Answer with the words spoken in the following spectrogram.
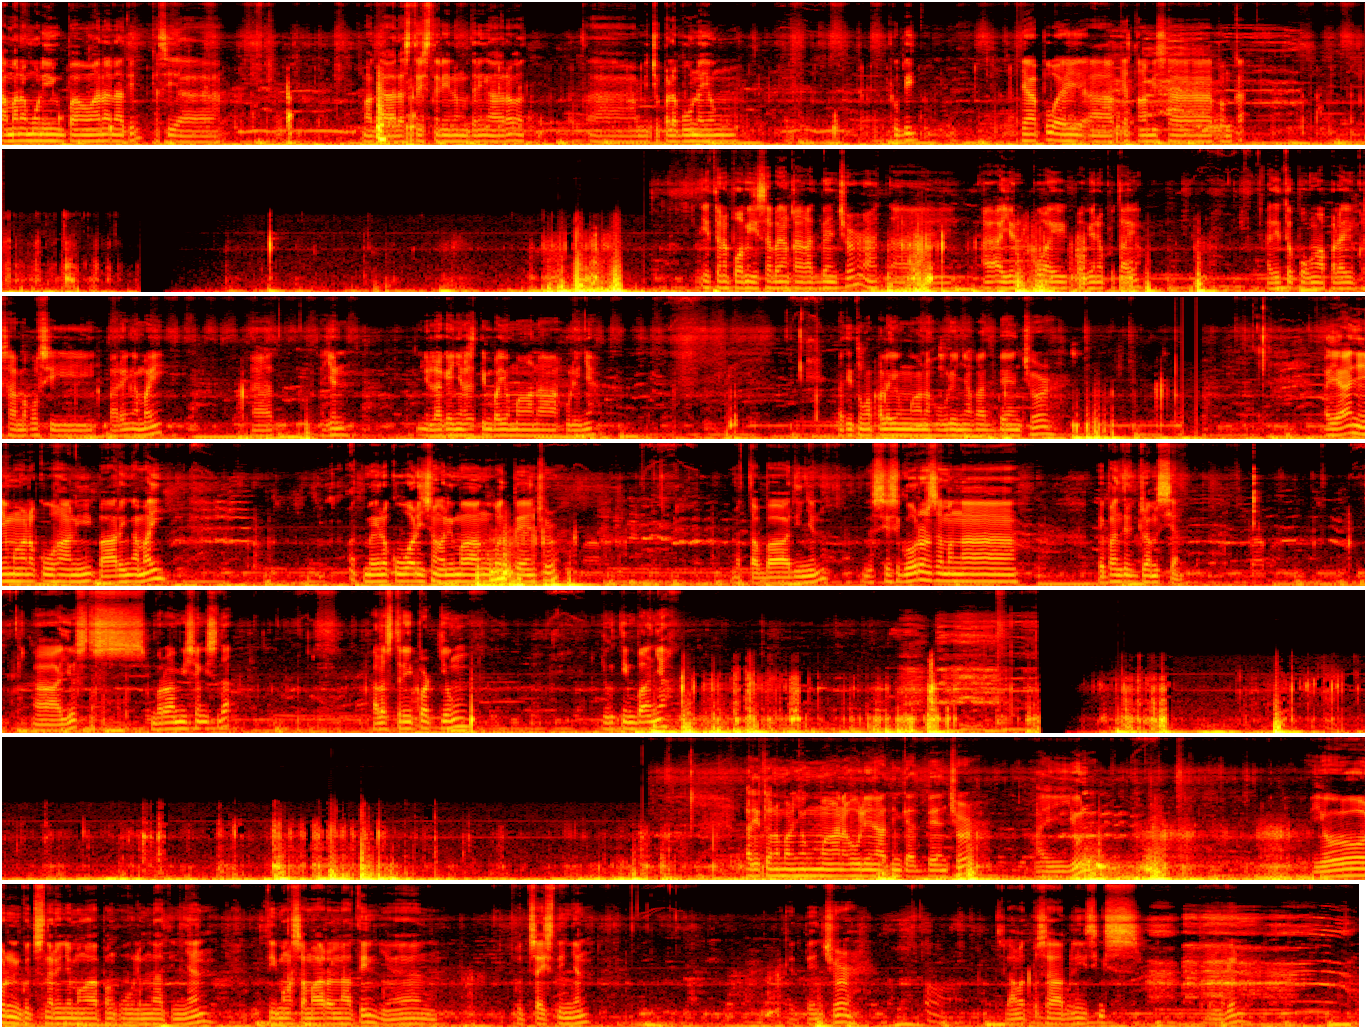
Tama na muna yung pamamana natin kasi ah, mag alas 3 na rin ng madaling araw at ah, medyo palabo na yung tubig. Kaya po ay uh, akyat na kami sa bangka. Ito na po kami sa Bangkak Adventure at ah, ay, ayun po ay pauwi na po tayo. At ito po nga pala yung kasama ko si Paring Amay. At ayun, nilagay niya na sa timba yung mga nahuli niya. At ito nga pala yung mga nahuli niya ka-adventure. Ayan, yan yung mga nakuha ni Paring Amay. At may nakuha rin siyang alimango adventure. Mataba din yun. no? Siguro sa mga 500 grams yan. Ayos. Marami siyang isda. Halos 3 part yung yung timba niya. At ito naman yung mga nahuli natin ka-adventure. Ayun. Ayun, goods na rin yung mga pang-ulam natin yan. Ito yung mga samaral natin. Yan. Good size din yan. Adventure. Salamat po sa blessings. Ayun.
